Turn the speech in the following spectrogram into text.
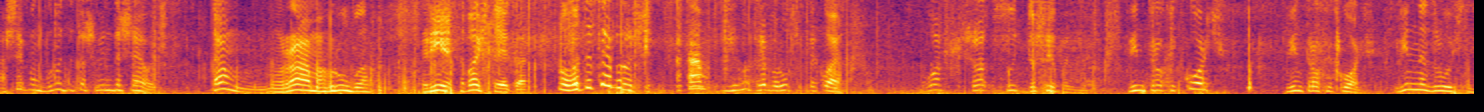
А шифінг беруть за те, що він дешевий. Там рама груба, рельса, бачите яка. Ну, от за це беруть а там його треба руки прикласти. От що суть до шифінгу. Він трохи корч, він трохи корч, він незручний.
